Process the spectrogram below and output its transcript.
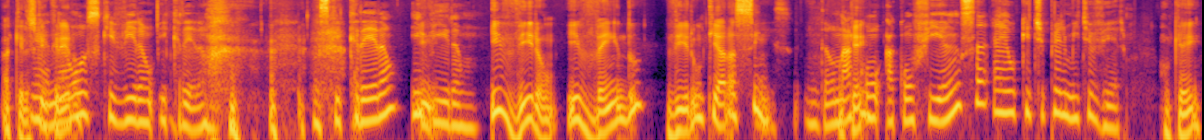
Aqueles que é, creram. Não os que viram e creram. os que creram e, e, viram. E viram, e vendo, viram que era assim. Isso. Então, okay? na, a confiança é o que te permite ver. Ok?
